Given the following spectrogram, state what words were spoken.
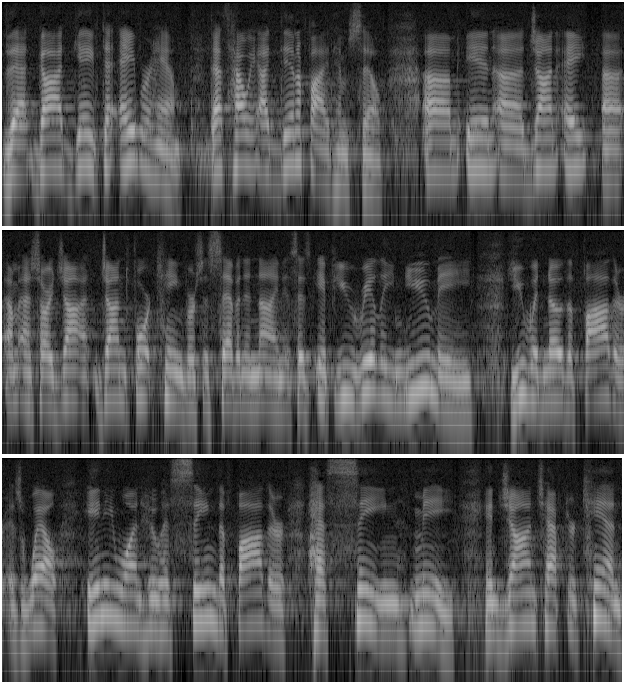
that God gave to Abraham. That's how he identified himself. Um, in uh, John 8, uh, I'm, I'm, sorry, John, John 14, verses 7 and 9, it says, If you really knew me, you would know the Father as well. Anyone who has seen the Father has seen me. In John chapter 10,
